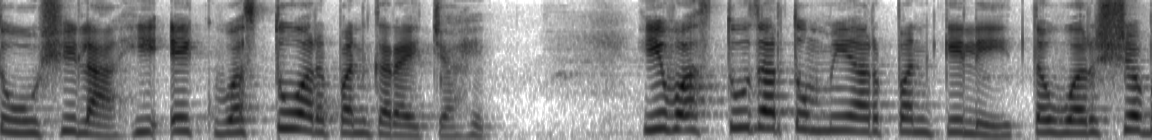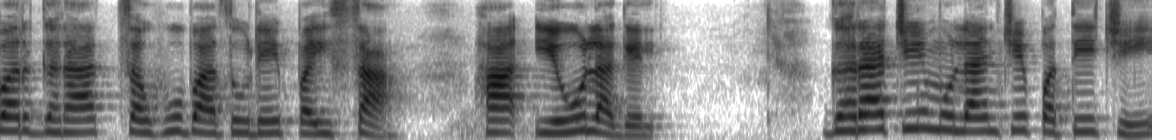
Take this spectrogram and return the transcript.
तुळशीला ही एक वस्तू अर्पण करायची आहेत. ही वस्तू जर तुम्ही अर्पण केली तर वर्षभर घरात चहू बाजूने पैसा हा येऊ लागेल. घराची मुलांची पतीची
